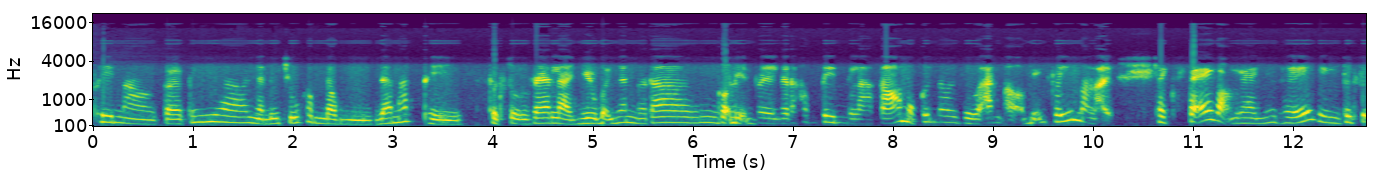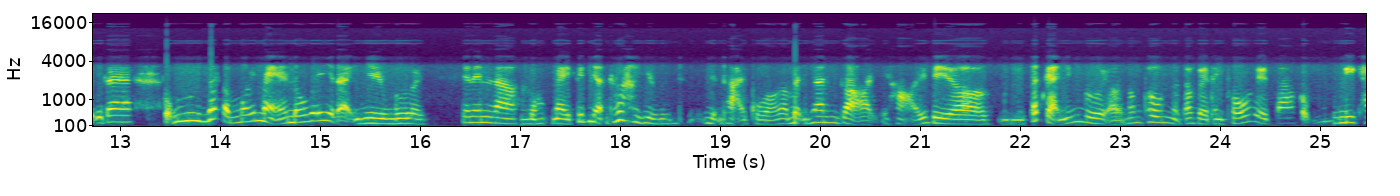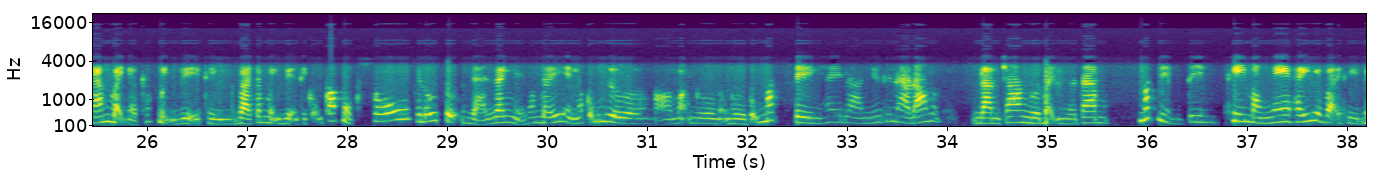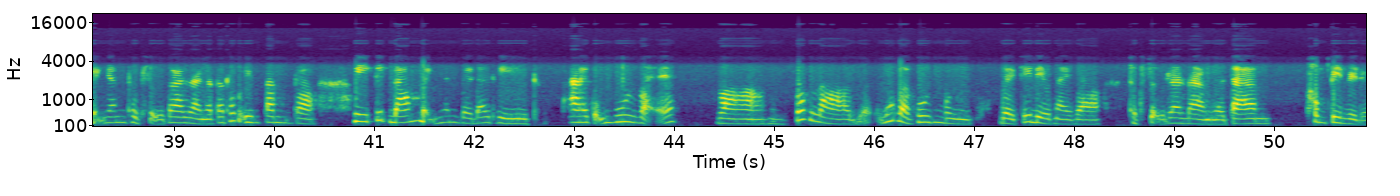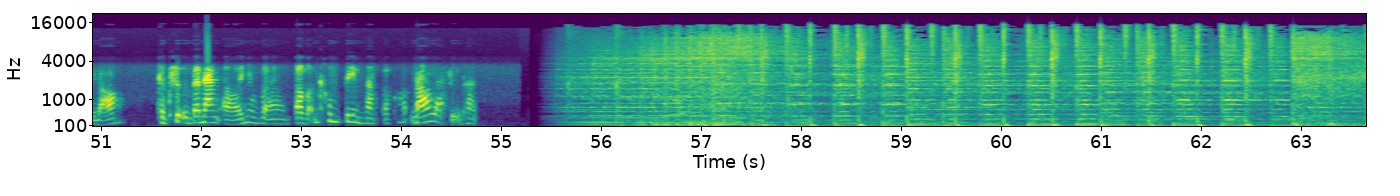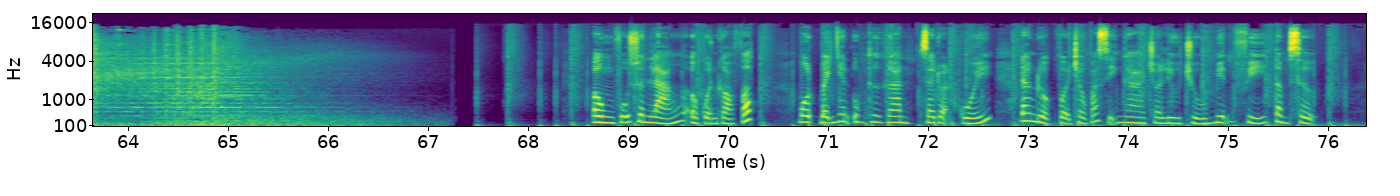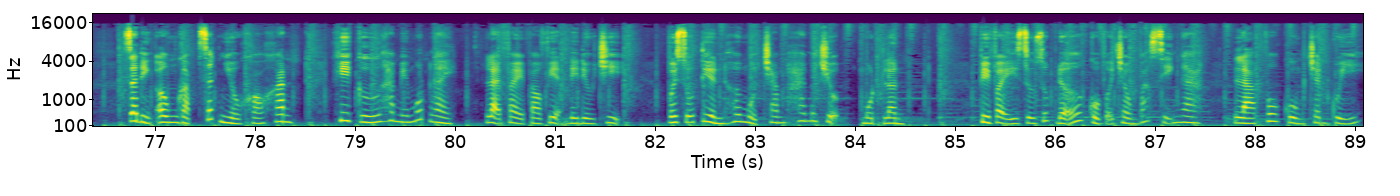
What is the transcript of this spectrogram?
khi mà cái, cái ờ, nhà lưu trú không đồng ra mắt thì thực sự ra là nhiều bệnh nhân người ta gọi điện về, người ta không tin là có một cái nơi vừa ăn ở miễn phí mà lại sạch sẽ, gọn gàng như thế. Thì thực sự ra cũng rất là mới mẻ đối với lại nhiều người cho nên là một ngày tiếp nhận rất là nhiều điện thoại của bệnh nhân gọi hỏi vì uh, ờ, tất cả những người ở nông thôn người ta về thành phố thì ta cũng đi khám bệnh ở các bệnh viện thì và trong bệnh viện thì cũng có một số cái đối tượng giả danh ở trong đấy thì nó cũng lừa họ mọi người mọi người cũng mất tiền hay là như thế nào đó làm cho người bệnh người ta mất niềm tin. Khi mà nghe thấy như vậy thì bệnh nhân thực sự ra là người ta rất yên tâm và khi tiếp đón bệnh nhân về đây thì ai cũng vui vẻ và rất là rất là vui mừng về cái điều này và thực sự ra là người ta không tin về điều đó. Thực sự người ta đang ở nhưng mà ta vẫn không tin là đó là sự thật. Ông Vũ Xuân Láng ở quận Gò Vấp, một bệnh nhân ung thư gan giai đoạn cuối đang được vợ chồng bác sĩ Nga cho lưu trú miễn phí tâm sự. Gia đình ông gặp rất nhiều khó khăn khi cứ 21 ngày lại phải vào viện để điều trị với số tiền hơn 120 triệu một lần. Vì vậy, sự giúp đỡ của vợ chồng bác sĩ Nga là vô cùng chân quý.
